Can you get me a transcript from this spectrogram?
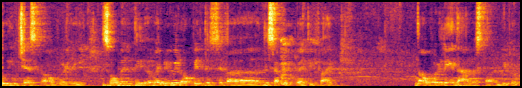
2 inches na overlay. So when, the, when we will open this uh, December 25, na overlay na halos na ang bilog.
